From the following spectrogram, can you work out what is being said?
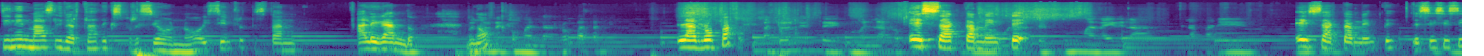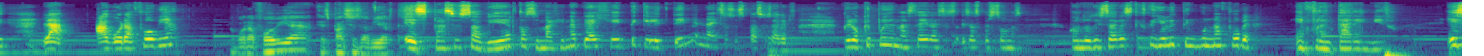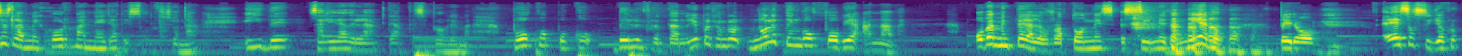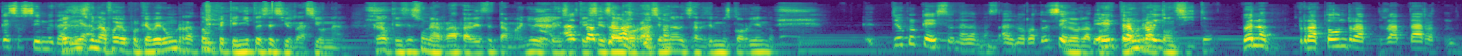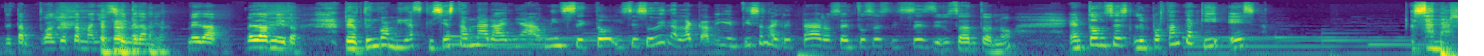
tienen más libertad de expresión, ¿no? Y siempre te están alegando, ¿no? Como en la ropa también. La ropa. Patrones de, como en la ropa. Exactamente. Exactamente, sí, sí, sí. La agorafobia. Agorafobia, espacios abiertos. Espacios abiertos, imagínate, hay gente que le temen a esos espacios abiertos. Pero ¿qué pueden hacer esas, esas personas cuando dicen, sabes que es que yo le tengo una fobia? Enfrentar el miedo. Esa es la mejor manera de solucionar y de salir adelante ante ese problema. Poco a poco, velo enfrentando. Yo, por ejemplo, no le tengo fobia a nada. Obviamente a los ratones sí me dan miedo, pero eso sí, yo creo que eso sí me daría. Pues es una fobia, porque a ver, un ratón pequeñito ese es irracional. Creo que si es una rata de este tamaño, yo pienso Hasta que si es algo racional, salimos corriendo. Yo creo que eso nada más. A los ratones sí. Los ratón, entra un ratoncito. Y, bueno, ratón, rat, rata, de cualquier tamaño, sí me da miedo. Me da, me da miedo. Pero tengo amigas que si hasta una araña, un insecto, y se suben a la cama y empiezan a gritar. O sea, entonces dices, Dios santo, ¿no? Entonces, lo importante aquí es sanar.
